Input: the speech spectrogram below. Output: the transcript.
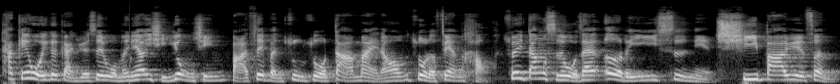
他给我一个感觉是，我们要一起用心把这本著作大卖，然后做得非常好。所以当时我在二零一四年七八月份，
